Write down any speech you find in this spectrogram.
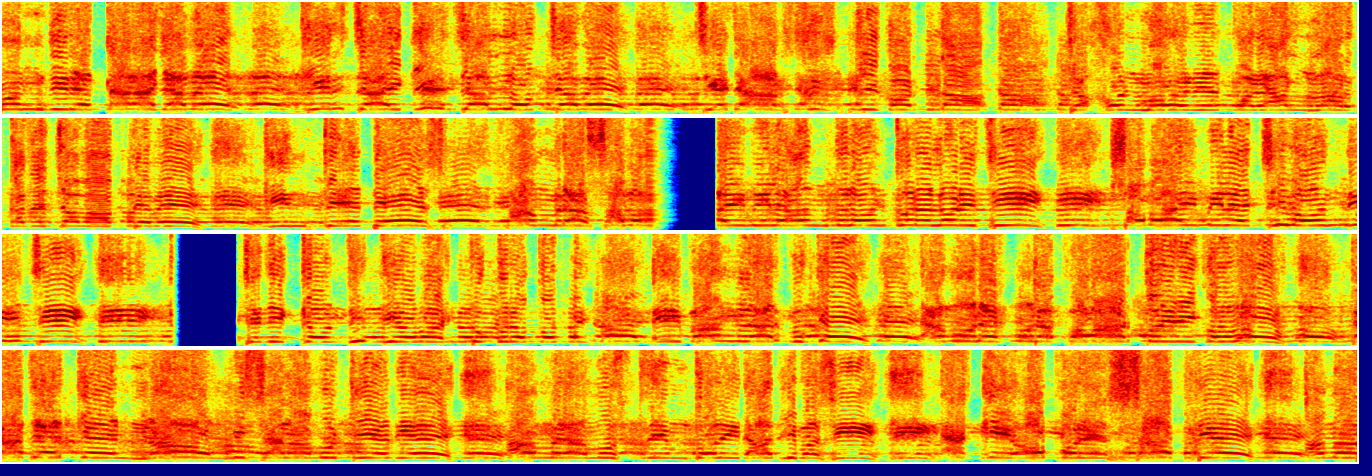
মন্দিরে তারা যাবে, গির্জায় গির্জার লোক যাবে, যে যার সৃষ্টিকর্তা যখন মরণের পরে আল্লাহর কাছে জবাব দেবে, কিন্তু দেশ আমরা সবাই মিলে আন্দোলন করে লড়েছি, সবাই মিলে জীবন দিয়েছি। যদি কেউ দ্বিতীয়বার টুকরো করবে, এই বাংলার বুকে এমন একটা পাওয়ার তৈরি করব, তাদেরকে নাম নিশানা মুটিয়ে দিয়ে, আমরা মুসলিম দলিত আদিবাসী, একে অপরের সাথ দিয়ে, আমার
